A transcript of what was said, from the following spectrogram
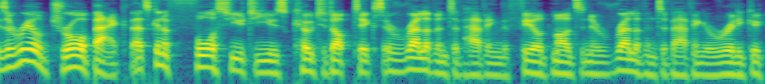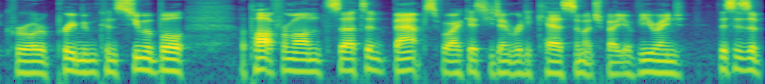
is a real drawback. That's going to force you to use coated optics, irrelevant of having the field mods and irrelevant of having a really good crew or a premium consumable, apart from on certain maps where I guess you don't really care so much about your view range. This is a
